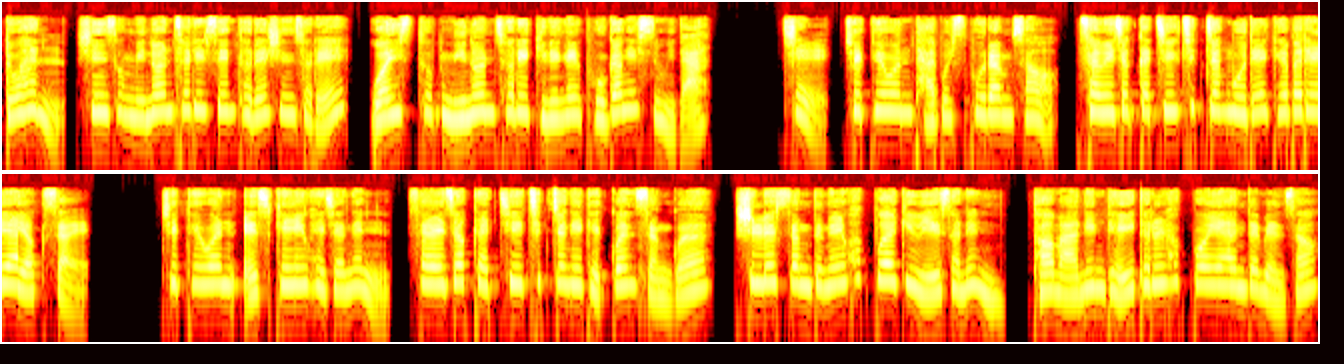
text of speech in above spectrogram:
또한 신속 민원 처리 센터를 신설해 원스톱 민원 처리 기능을 보강했습니다. 7. 최태원 다보스 포럼서 사회적 가치 측정 모델 개발해야 역설. 최태원 SK 회장은 사회적 가치 측정의 객관성과 신뢰성 등을 확보하기 위해서는 더 많은 데이터를 확보해야 한다면서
